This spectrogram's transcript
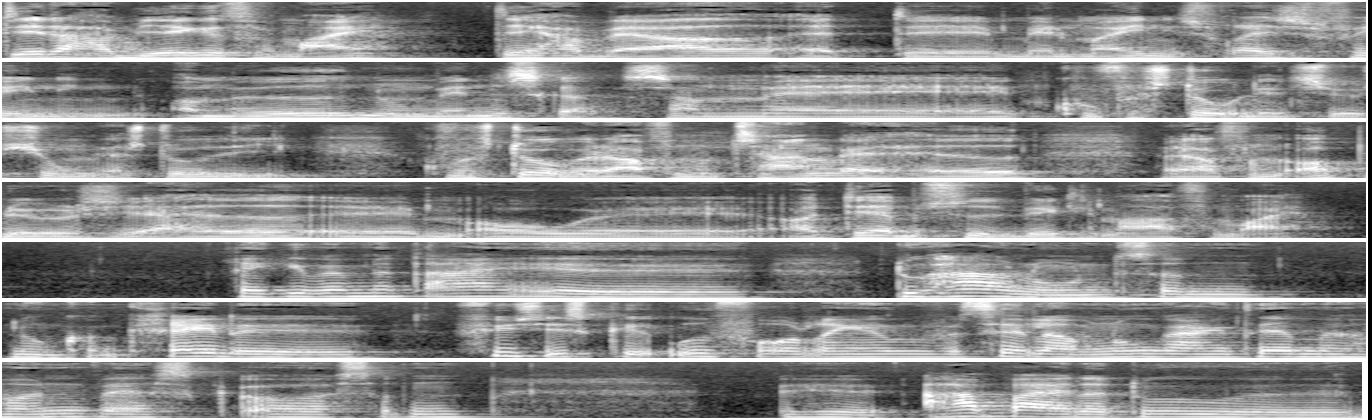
det der har virket for mig, det har været at øh, melde mig ind i Psoriasisforeningen og møde nogle mennesker, som øh, kunne forstå den situation, jeg stod i. Kunne forstå, hvad der var for nogle tanker, jeg havde, hvad der var for nogle oplevelser, jeg havde. Øh, og, øh, og det har betydet virkelig meget for mig. Rikke, hvad med dig? Øh, du har jo nogle, sådan, nogle konkrete fysiske udfordringer, du fortæller om nogle gange, det her med håndvask og sådan. Øh, arbejder du øh,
